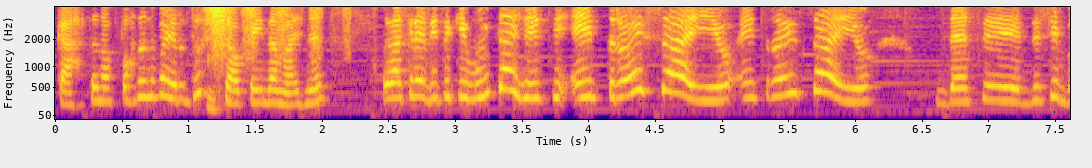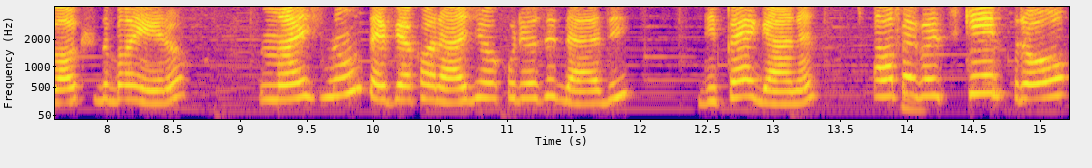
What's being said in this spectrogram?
carta na porta do banheiro do shopping, ainda mais, né? Eu acredito que muita gente entrou e saiu, entrou e saiu desse, desse box do banheiro, mas não teve a coragem ou a curiosidade de pegar, né? Ela pegou e disse que entrou,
